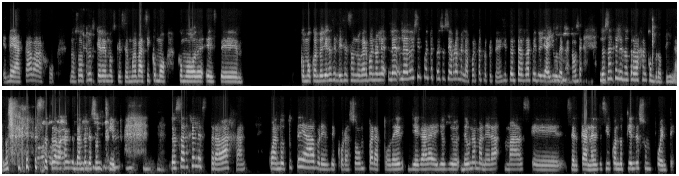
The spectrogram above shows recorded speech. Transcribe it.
de acá abajo. Nosotros queremos que se mueva así como, como este, como cuando llegas y le dices a un lugar, bueno, le, doy 50 pesos y ábrame la puerta porque te necesito entrar rápido y ayúdeme, ¿no? O sea, los ángeles no trabajan con propina, los ángeles no trabajan dándoles un tip. Los ángeles trabajan cuando tú te abres de corazón para poder llegar a ellos de, una manera más eh, cercana, es decir, cuando tiendes un puente.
